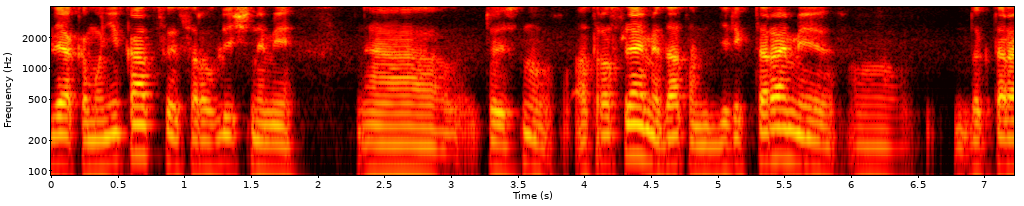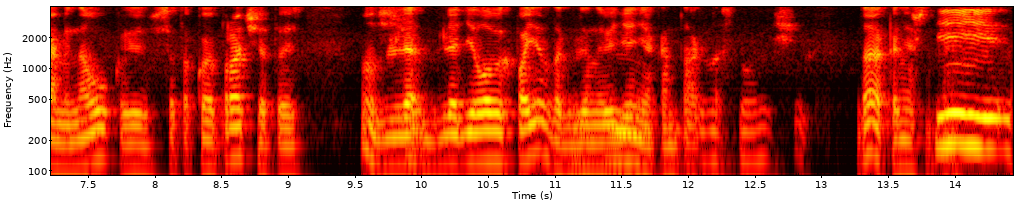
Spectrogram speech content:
для коммуникации с различными то есть, ну, отраслями, да, там, директорами, докторами наук и все такое прочее. То есть, ну, для, для деловых поездок, для наведения контакта. Да, конечно. И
